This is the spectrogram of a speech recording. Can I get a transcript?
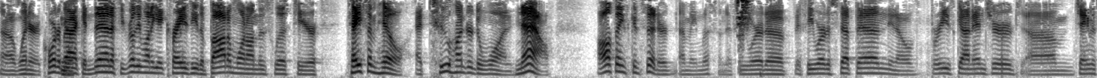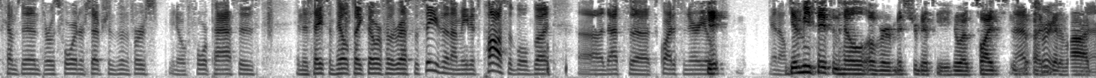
uh, winner at quarterback. And then if you really want to get crazy, the bottom one on this list here, Taysom Hill at 200 to 1. Now, all things considered, I mean, listen, if he were to if he were to step in, you know, Brees got injured, um, Jameis comes in, throws four interceptions in the first, you know, four passes, and then Taysom Hill takes over for the rest of the season. I mean, it's possible, but uh, that's uh, it's quite a scenario. You know. Give me Taysom Hill over Mitch Trubisky, who has twice that's as good of odds.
